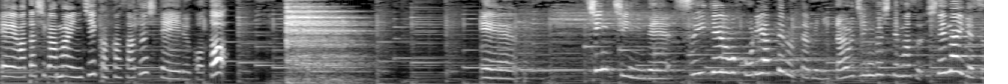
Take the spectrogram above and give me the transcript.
えー、私が毎日欠かさずしていること。えー、チンチンで水源を掘り当てるためにダウジングしてます。してないです。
